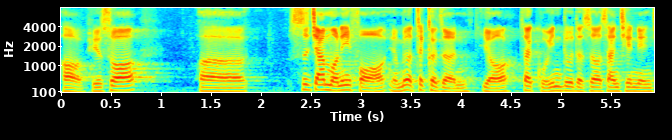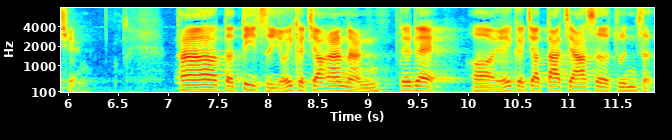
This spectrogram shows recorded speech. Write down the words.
哦，比如说，呃，释迦牟尼佛有没有这个人？有，在古印度的时候，三千年前，他的弟子有一个叫阿难，对不对？哦，有一个叫大迦叶尊者。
